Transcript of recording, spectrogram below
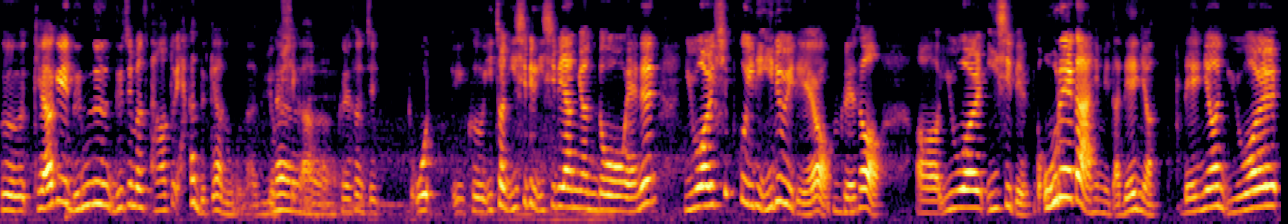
그 개학이 늦는 늦으면서 방학도 약간 늦게 하는구나 뉴욕시가. 네, 네. 그래서 이제 오, 이- 그 2021, 22학년도에는 6월 19일이 일요일이에요. 음. 그래서 어 6월 20일 그러니까 올해가 아닙니다. 내년 내년 6월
